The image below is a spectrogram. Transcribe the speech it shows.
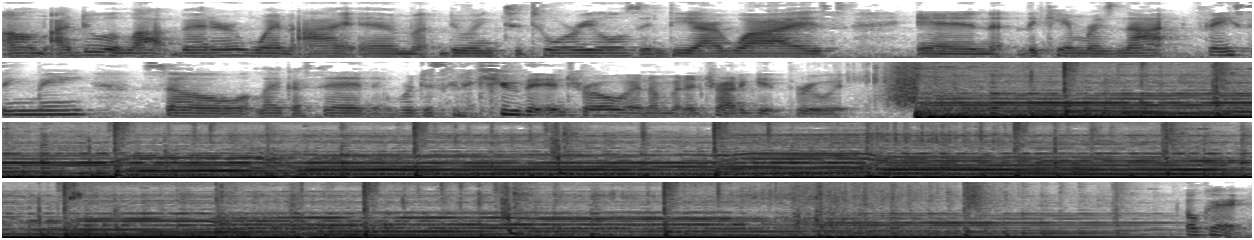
Um, I do a lot better when I am doing tutorials and DIYs and the camera is not facing me. So like I said, we're just gonna cue the intro and I'm gonna try to get through it. Okay,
